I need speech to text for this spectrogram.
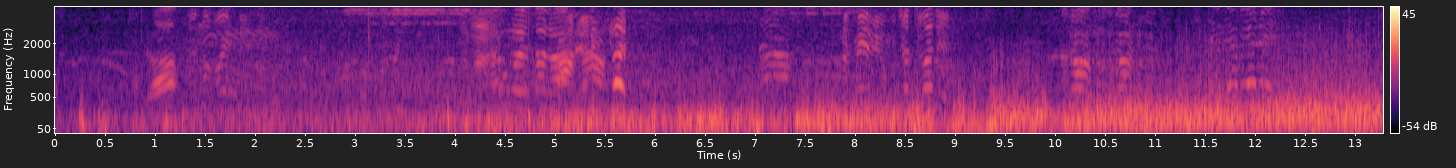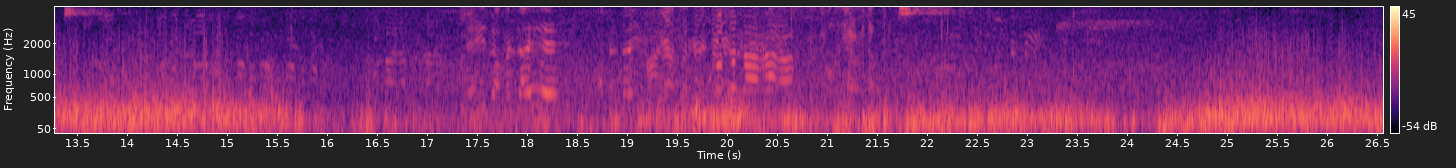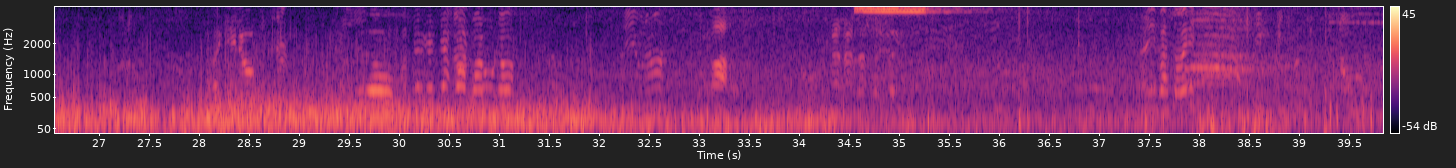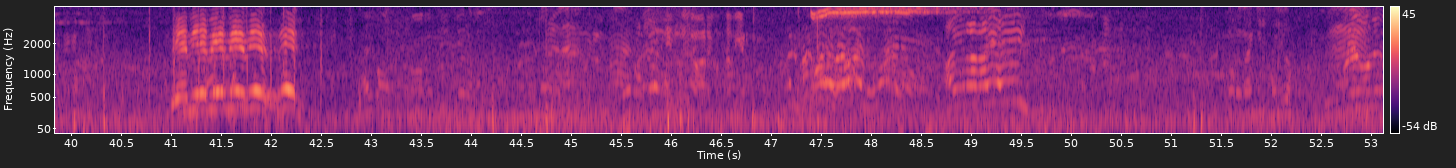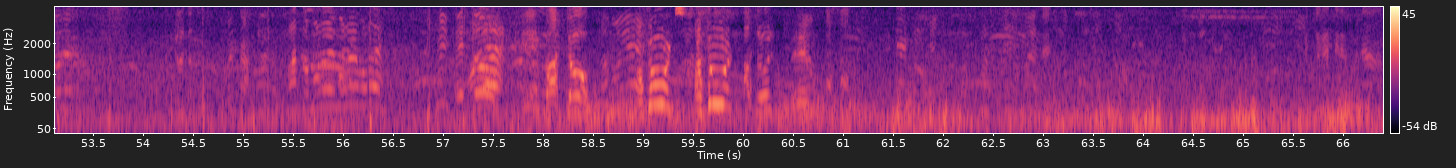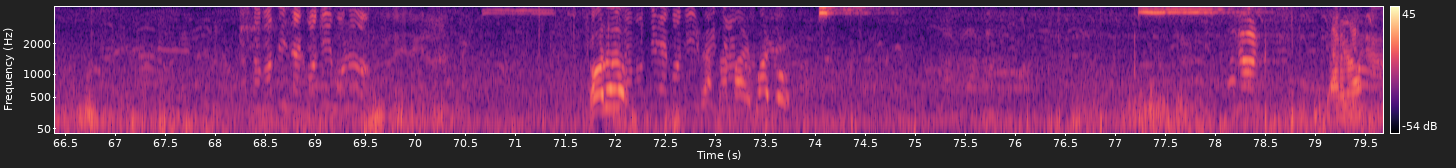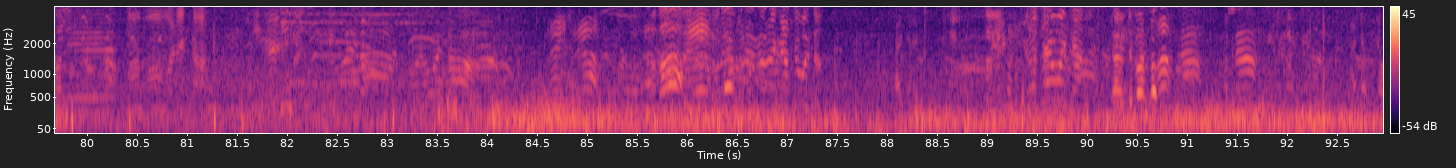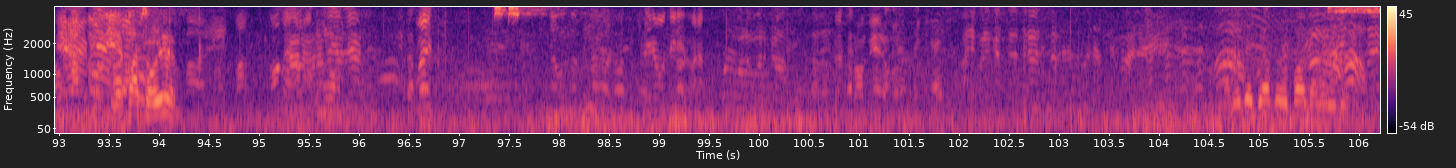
Tranquilo. Acérquense a Juan por uno. Sí, uno. Va. Vení, pasto, vení. Bien, bien, bien, bien, bien, bien. Ahí, Rana, ahí, ahí. Corre, tranquilo, salió. Pasto, mordé, mordé, mordé. Bien, pasto. Azul, azul, azul. Bien. La zapatilla de Joaquín, boludo. ¡Gordo! mochila de Joaquín, La zapa de Juaco. Carga. Paso, bien. Arrete, quédate de falta, bonito.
